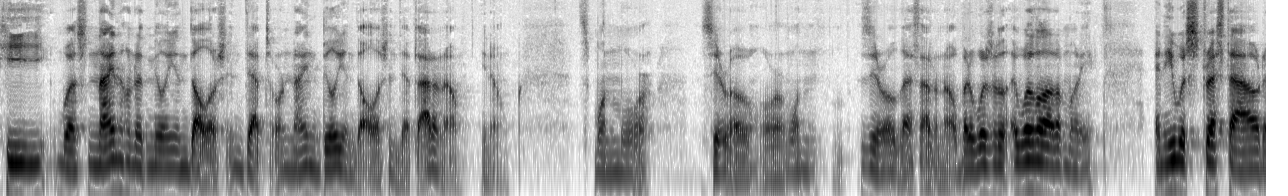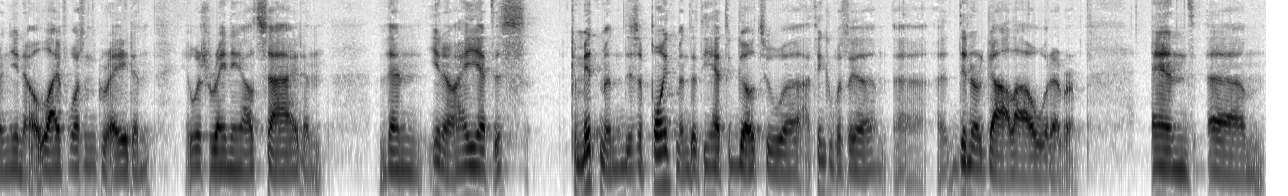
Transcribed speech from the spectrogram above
he was nine hundred million dollars in debt or nine billion dollars in debt. I don't know. You know, it's one more zero or one zero less. I don't know, but it was a, it was a lot of money, and he was stressed out, and you know, life wasn't great, and it was raining outside, and then you know he had this commitment, this appointment that he had to go to. Uh, I think it was a, a, a, dinner gala or whatever, and um,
